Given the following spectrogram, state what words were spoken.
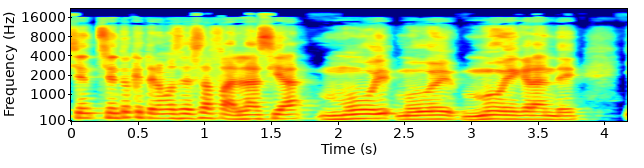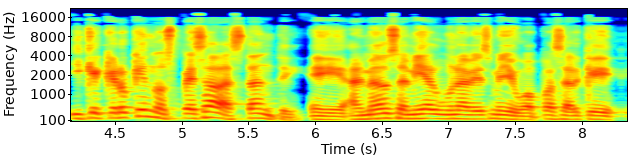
Siento que tenemos esa falacia muy, muy, muy grande y que creo que nos pesa bastante. Eh, al menos a mí alguna vez me llegó a pasar que,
